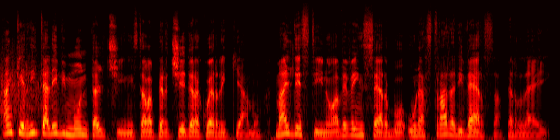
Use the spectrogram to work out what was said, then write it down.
Anche Rita Levi Montalcini stava per cedere a quel richiamo, ma il destino aveva in serbo una strada diversa per lei.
